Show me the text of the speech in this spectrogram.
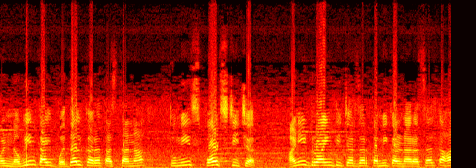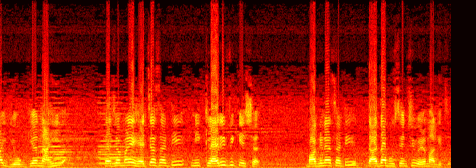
पण नवीन काही बदल करत असताना तुम्ही स्पोर्ट्स टीचर आणि ड्रॉइंग टीचर जर कमी करणार असाल तर हा योग्य नाही. त्याच्यामुळे ह्याच्यासाठी मी क्लॅरिफिकेशन मागण्यासाठी दादा भुसेंची वेळ मागितली.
